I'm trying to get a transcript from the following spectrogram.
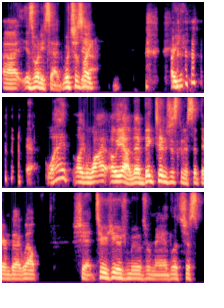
Uh, is what he said, which is like, are you what? Like why? Oh yeah, the Big Ten's just going to sit there and be like, well, shit, two huge moves were made. Let's just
